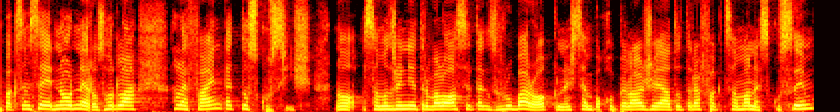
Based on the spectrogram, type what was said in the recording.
pak jsem se jednoho dne rozhodla, hele fajn, tak to zkusíš. No samozřejmě trvalo asi tak zhruba rok, než jsem pochopila, že já to teda fakt sama neskusím,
